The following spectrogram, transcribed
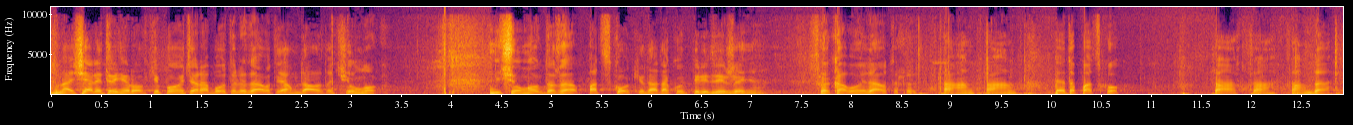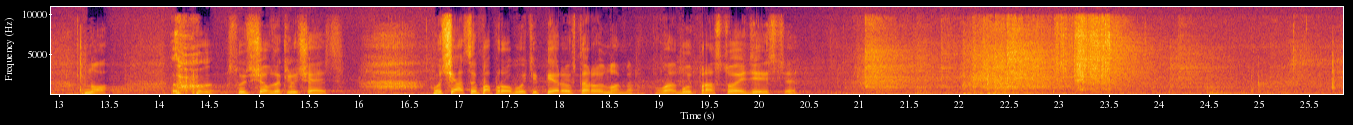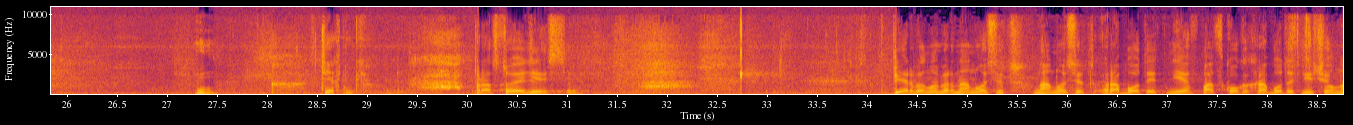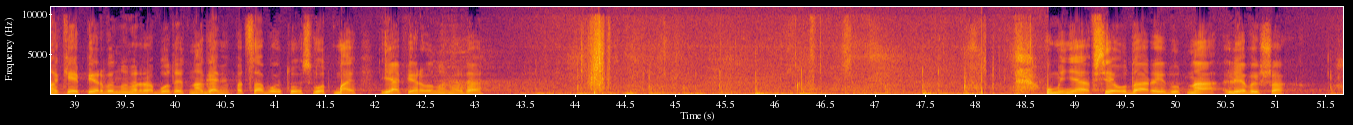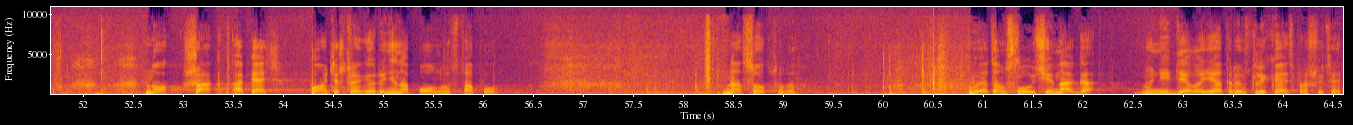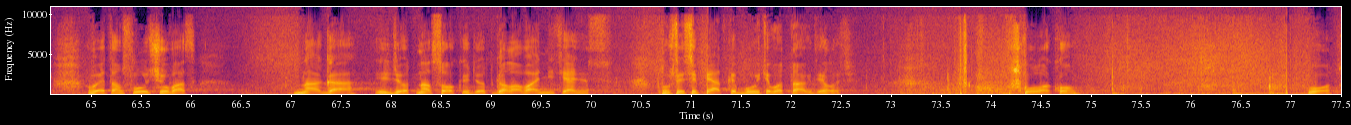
В начале тренировки, помните, работали, да, вот я вам дал этот челнок. Не челнок даже, а подскоки, да, такое передвижение скаковое, да, вот это. Тан, тан. Это подскок. Так, так, так, да. Но суть в чем заключается? Вот сейчас вы попробуйте первый, второй номер. У вас будет простое действие. Техника. Простое действие. Первый номер наносит, наносит, работает не в подскоках, работает не в челноке. Первый номер работает ногами под собой. То есть вот мой, я первый номер, да? У меня все удары идут на левый шаг. Но шаг опять, помните, что я говорю, не на полную стопу. Носок туда. В этом случае нога, ну не делай, я отвлекаюсь, прошу тебя. В этом случае у вас нога идет, носок идет, голова не тянется. Потому что если пяткой будете вот так делать, с кулаком. Вот.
